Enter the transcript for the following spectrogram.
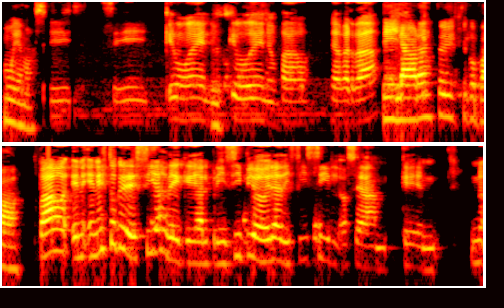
Muy demás. Sí, sí, qué bueno, qué bueno, Pau, la verdad. Sí, la verdad estoy, estoy copada. Pau, en, esto que decías de que al principio era difícil, o sea, que, no,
